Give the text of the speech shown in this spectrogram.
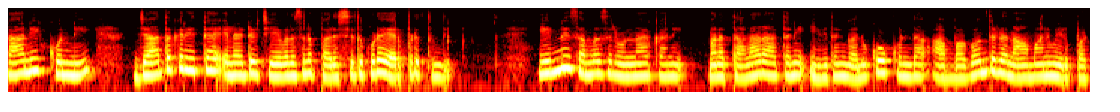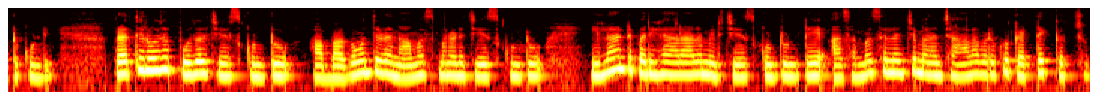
కానీ కొన్ని జాతకరీత్యా ఇలాంటివి చేయవలసిన పరిస్థితి కూడా ఏర్పడుతుంది. ఎన్ని సమస్యలు ఉన్నా కానీ మన తలరాతని ఈ విధంగా అనుకోకుండా ఆ భగవంతుడి నామాన్ని మీరు పట్టుకోండి. ప్రతిరోజు పూజలు చేసుకుంటూ ఆ భగవంతుడి నామస్మరణ చేసుకుంటూ ఇలాంటి పరిహారాలు మీరు చేసుకుంటుంటే ఆ సమస్యల నుంచి మనం చాలా వరకు గట్టెక్కచ్చు.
